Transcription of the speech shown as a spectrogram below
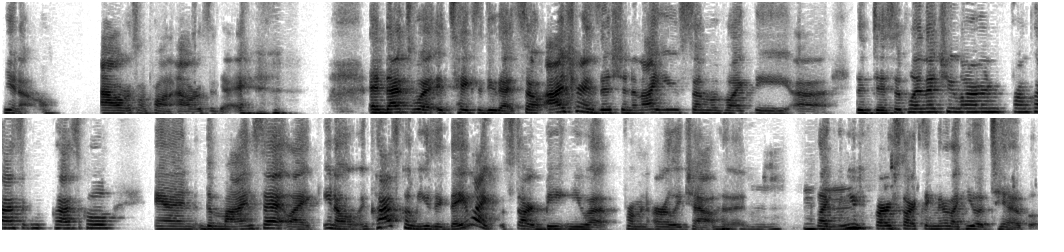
you know, hours upon hours a day. and that's what it takes to do that. So I transitioned and I use some of like the uh, the discipline that you learn from classical classical and the mindset. Like you know, in classical music, they like start beating you up from an early childhood. Mm-hmm. Like when you first start singing, they're like, "You're terrible."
